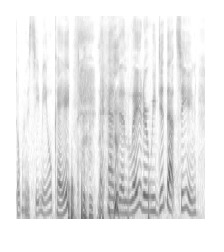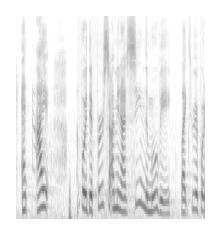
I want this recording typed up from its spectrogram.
don't want to see me, okay. and then later we did that scene, and I, for the first, time, I mean, I've seen the movie like three or four.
